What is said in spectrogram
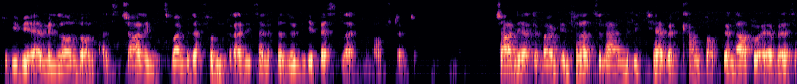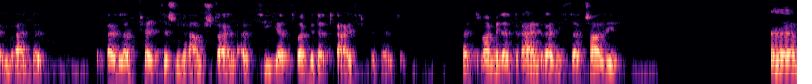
für die WM in London, als Charlie mit 2,35 Meter seine persönliche Bestleistung aufstellte. Charlie hatte beim internationalen Militärwettkampf auf der NATO-Airbase im rheinland-pfälzischen Rammstein als Sieger 2,30 Meter bewältigt. Bei 2,33 Meter sah Charlie äh,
